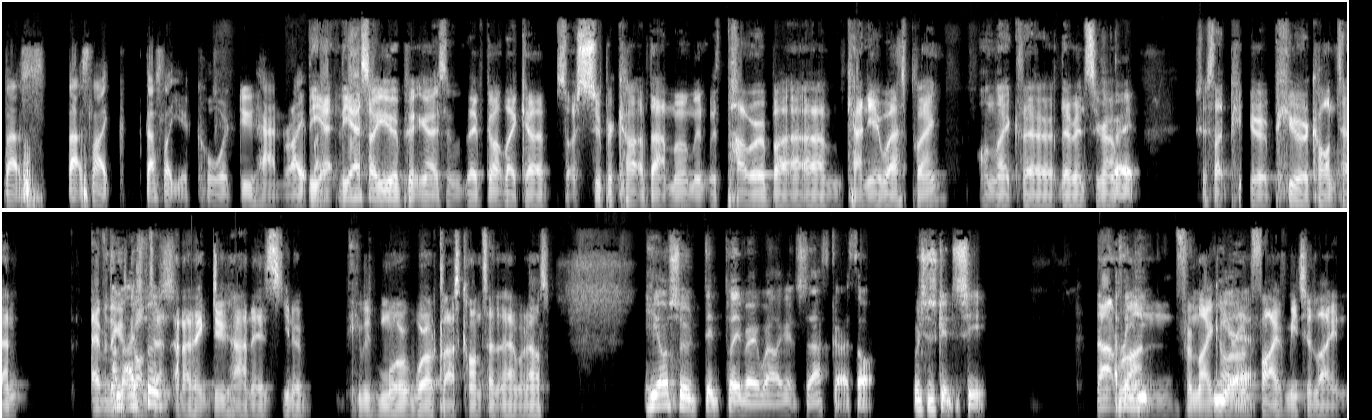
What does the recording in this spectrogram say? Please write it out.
that's that's like that's like your core Duhan, right? the Like, the SRU are putting out, so they've got like a sort of super cut of that moment with Power by um, Kanye West playing on like their their Instagram. Right. Just like pure pure content. Everything Um, is I content, suppose- and I think Duhan is you know he was more world class content than anyone else. He also did play very well against South Africa, I thought, which is good to see. That I run he- from like our own five meter line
